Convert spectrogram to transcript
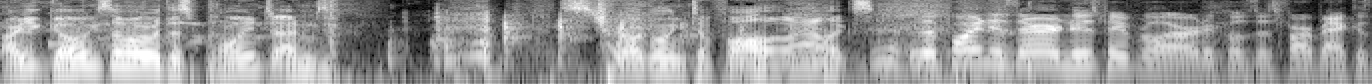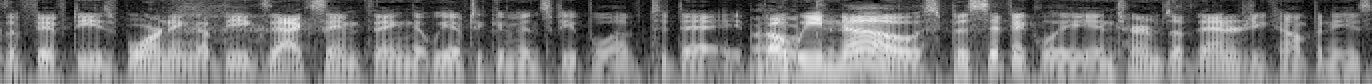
Are you going somewhere with this point? I'm struggling to follow, Alex. the point is, there are newspaper articles as far back as the 50s warning of the exact same thing that we have to convince people of today. But we know specifically, in terms of the energy companies,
